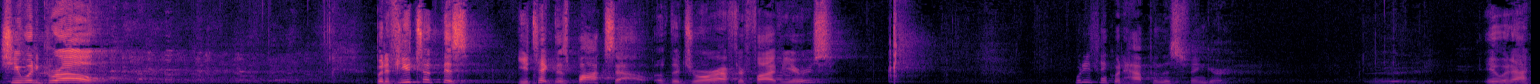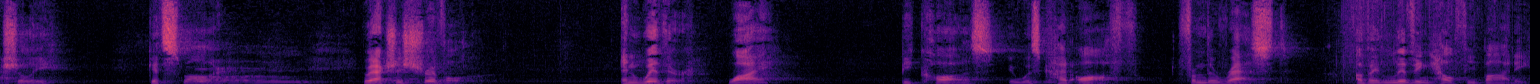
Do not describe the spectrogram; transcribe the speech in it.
she would grow. but if you took this, you take this box out of the drawer after five years, what do you think would happen to this finger? It would actually get smaller. It would actually shrivel and wither. Why? Because it was cut off from the rest of a living, healthy body.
